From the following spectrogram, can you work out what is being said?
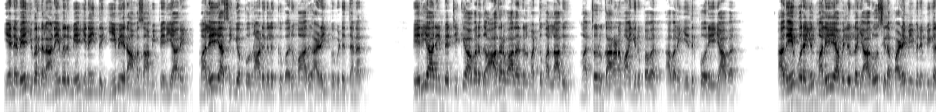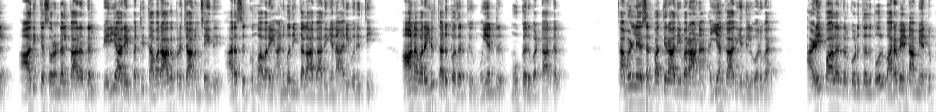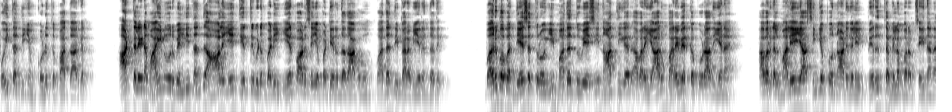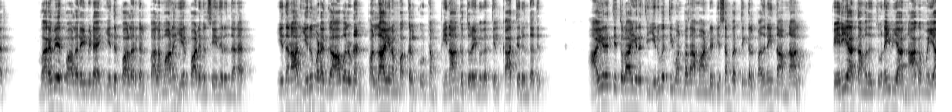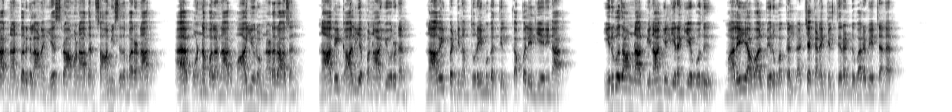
எனவே இவர்கள் அனைவருமே இணைந்து ஈவே ராமசாமி பெரியாரை மலேயா சிங்கப்பூர் நாடுகளுக்கு வருமாறு அழைப்பு விடுத்தனர். பெரியாரின் வெற்றிக்கு அவரது ஆதரவாளர்கள் மட்டுமல்லாது மற்றொரு காரணமாயிருப்பவர் அவரை எதிர்ப்போரேயாவர் அதே முறையில் மலேயாவிலுள்ள யாரோ சில பழமை விரும்பிகள் ஆதிக்க சுரண்டல்காரர்கள் பெரியாரை பற்றி தவறாக பிரச்சாரம் செய்து அரசுக்கும் அவரை அனுமதிக்கலாகாது என அறிவுறுத்தி ஆனவரையில் தடுப்பதற்கு முயன்று மூக்கறுபட்டார்கள். தமிழ்நேசன் பத்திராதிபரான ஐயங்கார் இதில் ஒருவர் அழைப்பாளர்கள் கொடுத்தது போல் வரவேண்டாம் என்று பொய்த்தந்தியும் கொடுத்து பார்த்தார்கள். ஆட்களிடம் ஐநூறு வெள்ளி தந்து ஆலையே தீர்த்துவிடும்படி ஏற்பாடு செய்யப்பட்டிருந்ததாகவும் வதந்தி பரவியிருந்தது. வருபவர் தேச துரோகி மத துவேசி நாத்திகர் அவரை யாரும் வரவேற்க கூடாது என அவர்கள் மலேயா சிங்கப்பூர் நாடுகளில் பெருத்த விளம்பரம் செய்தனர். வரவேற்பாளரை விட எதிர்ப்பாளர்கள் பலமான ஏற்பாடுகள் செய்திருந்தனர். இதனால் இருமடங்கு ஆவலுடன் பல்லாயிரம் மக்கள் கூட்டம் பினாங்கு துறைமுகத்தில் காத்திருந்தது. ஆயிரத்தி தொள்ளாயிரத்தி இருபத்தி ஒன்பதாம் ஆண்டு டிசம்பர் திங்கள் பதினைந்தாம் நாள் பெரியார் தமது துணைவியார் நாகம்மையார் நண்பர்களான எஸ் ராமநாதன் சாமி சிதம்பரனார் அ. பொன்னம்பலனார் மாயூரம் நடராசன் நாகை காளியப்பன் ஆகியோருடன் நாகைப்பட்டினம் துறைமுகத்தில் கப்பலில் ஏறினார். இருபதாம் நாள் பினாங்கில் இறங்கிய போது மலேயா வாழ் பெருமக்கள் லட்சக்கணக்கில் திரண்டு வரவேற்றனர்.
